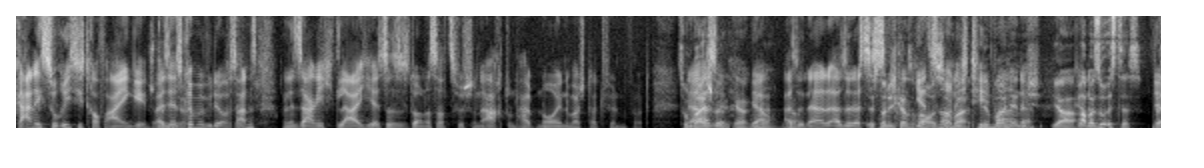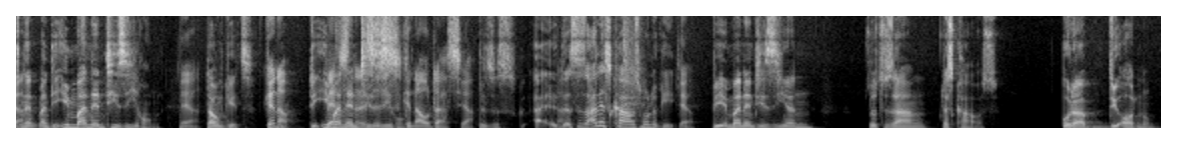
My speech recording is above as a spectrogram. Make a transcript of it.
gar nicht so richtig drauf eingehen. Weißt du, jetzt ja. können wir wieder was anderes und dann sage ich gleich erst, dass es Donnerstag zwischen acht und halb neun immer stattfinden wird. Zum Ne, Beispiel, also, ja, genau, Also, ne, also das Ist noch nicht ganz raus, noch aber nicht Thema. wir wollen ja ne? nicht. Ja, Genau. aber so ist das. Das Ja. nennt man die Immanentisierung. Ja. Darum geht's. Genau. Die Immanentisierung. ist es genau das, ja. Das ist, äh, das ist alles Chaosmologie. Ja. Wir immanentisieren sozusagen das Chaos. Oder die Ordnung.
